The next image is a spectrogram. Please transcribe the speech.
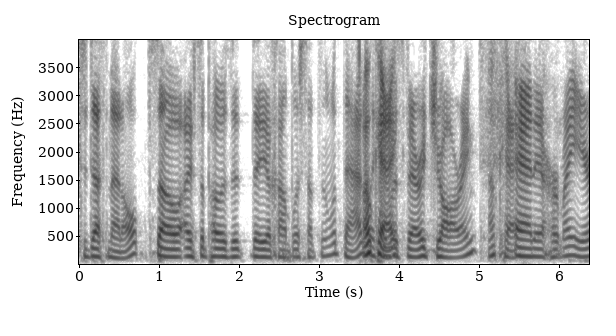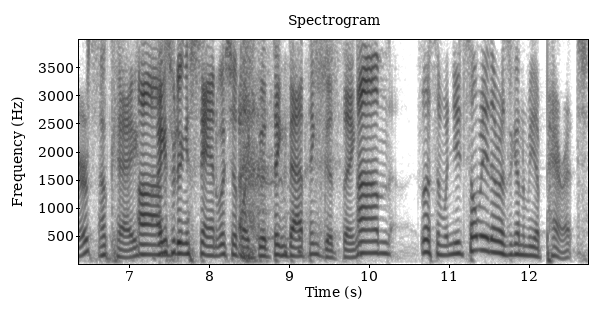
to death metal. So I suppose that they accomplished something with that. Like, Okay. it was very jarring. Okay. and it hurt my ears. Okay. I guess we're doing a sandwich of like good thing, bad thing, good thing. Um, listen, when you told me there was going to be a parrot,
